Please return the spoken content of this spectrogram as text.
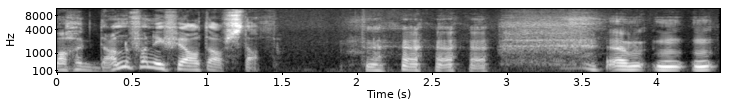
Mag ek dan van die veld afstap? Ehm um,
